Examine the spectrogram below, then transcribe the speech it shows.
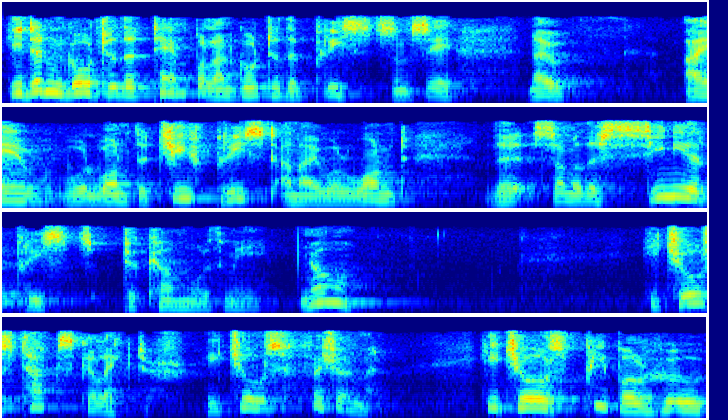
He didn't go to the temple and go to the priests and say, Now, I will want the chief priest and I will want the, some of the senior priests to come with me. No. He chose tax collectors, he chose fishermen, he chose people who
